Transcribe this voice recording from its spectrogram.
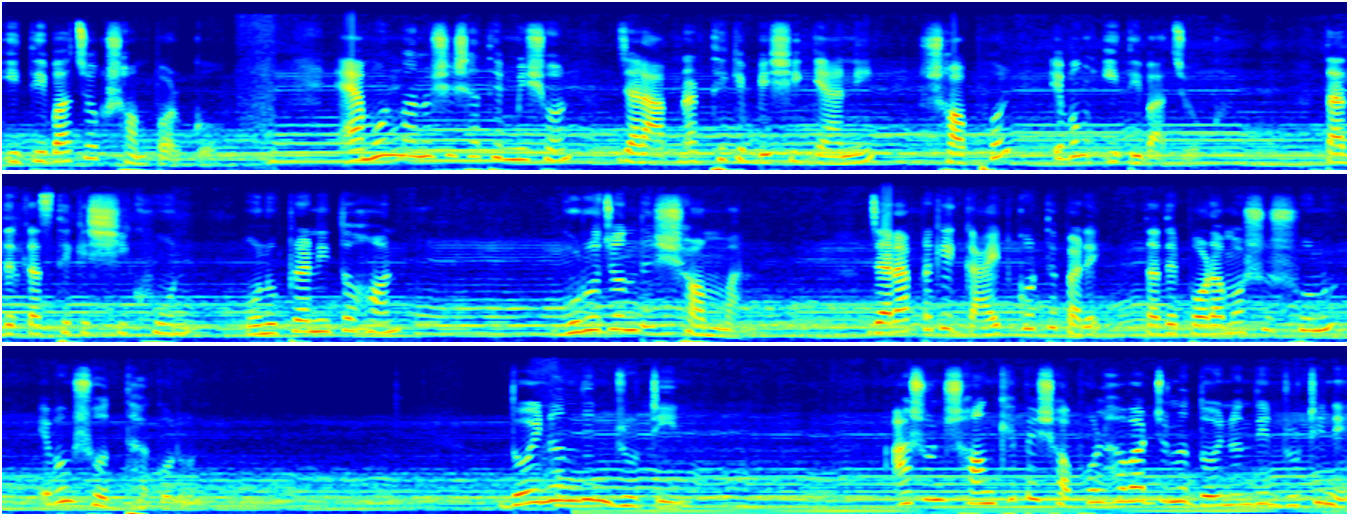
ইতিবাচক সম্পর্ক। এমন মানুষের সাথে মিশন যারা আপনার থেকে বেশি জ্ঞানী, সফল এবং ইতিবাচক। তাদের কাছ থেকে শিখুন, অনুপ্রাণিত হন। গুরুজনদের সম্মান। যারা আপনাকে গাইড করতে পারে, তাদের পরামর্শ শুনুন এবং শ্রদ্ধা করুন। দৈনন্দিন রুটিন আসুন সংক্ষেপে সফল হওয়ার জন্য দৈনন্দিন রুটিনে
